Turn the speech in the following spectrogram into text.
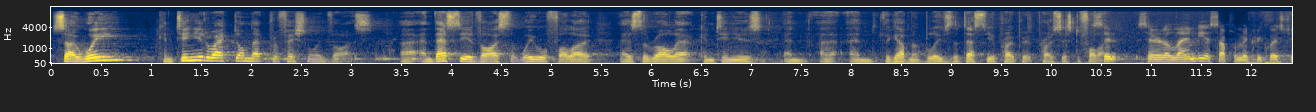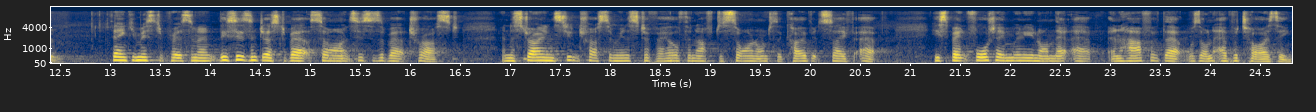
So we continue to act on that professional advice uh, and that's the advice that we will follow as the rollout continues and, uh, and the government believes that that's the appropriate process to follow. Sen Senator Lambie, a supplementary question. Thank you, Mr President. This isn't just about science, this is about trust. And Australians didn't trust the Minister for Health enough to sign on to the COVID Safe app. He spent 14 million on that app and half of that was on advertising.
